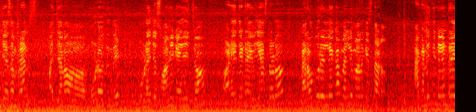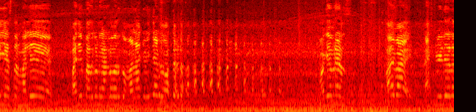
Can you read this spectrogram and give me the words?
భోజనం చేసాం ఫ్రెండ్స్ మధ్యాహ్నం మూడు అవుతుంది ఇప్పుడైతే స్వామికి అయితే ఇచ్చాం. వాడైతే డ్రైవ్ చేస్తాడు. కరవపూర్ వెళ్ళాక మళ్ళీ మనకి ఇస్తాడు అక్కడి నుంచి నేను డ్రైవ్ చేస్తాను. మళ్ళీ పది పదకొండు గంటల వరకు. మళ్ళీ అక్కడి నుంచి అడు వస్తాడు okay friends bye bye. Next వీడియోలో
